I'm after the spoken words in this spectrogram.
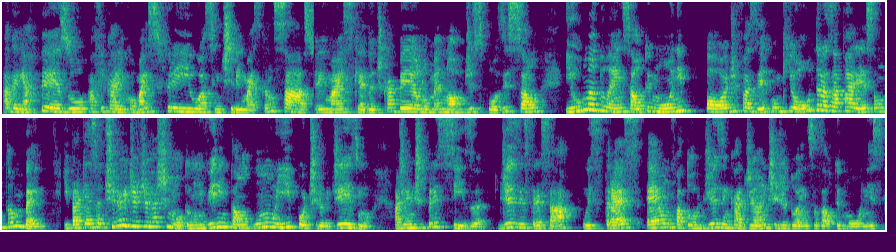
a ganhar peso, a ficarem com mais frio, a sentirem mais cansaço, terem mais queda de cabelo, menor disposição, e uma doença autoimune pode fazer com que outras apareçam também. E para que essa tiroide de Hashimoto não vire então um hipotiroidismo, a gente precisa desestressar. O estresse é um fator desencadeante de doenças autoimunes.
